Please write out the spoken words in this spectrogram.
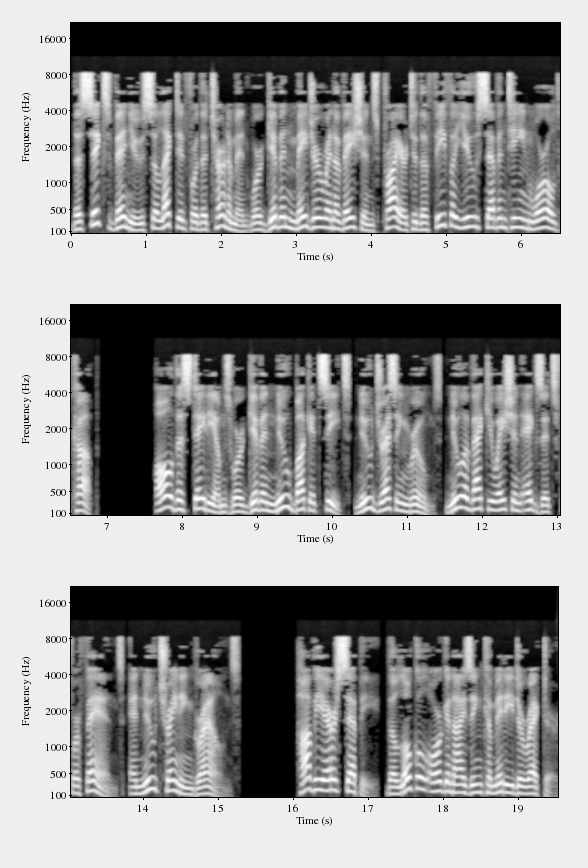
The six venues selected for the tournament were given major renovations prior to the FIFA U-17 World Cup. All the stadiums were given new bucket seats, new dressing rooms, new evacuation exits for fans, and new training grounds. Javier Ceppi, the local organizing committee director,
